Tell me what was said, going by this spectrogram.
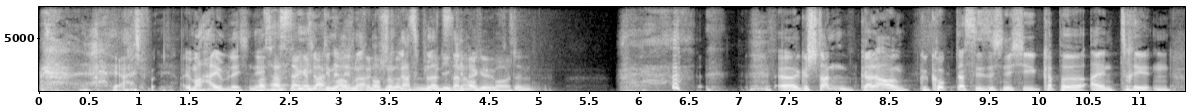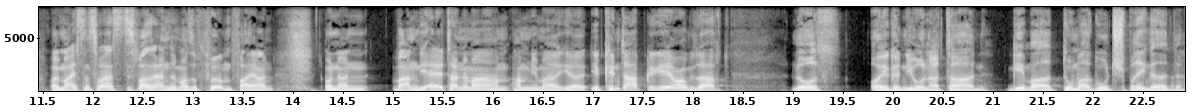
ja, ich, immer heimlich. Nee. Was hast du dann Ich hab gemacht die mal auf, einem Rastplatz dann aufgebaut. äh, gestanden, keine Ahnung, geguckt, dass sie sich nicht die Köpfe eintreten. Weil meistens war es, das war dann immer so Firmenfeiern und dann waren die Eltern immer, haben, haben mir mal ihr, ihr Kind da abgegeben und gesagt, los, Eugen Jonathan, geh mal, tu mal gut springen.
